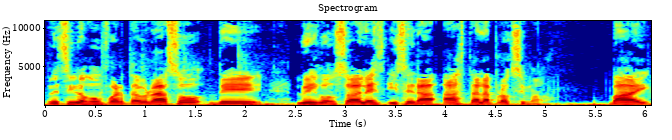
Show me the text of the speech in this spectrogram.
Reciban un fuerte abrazo de Luis González y será hasta la próxima. Bye.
